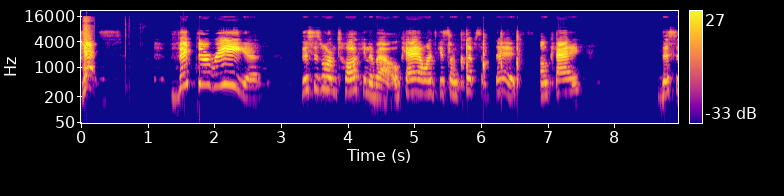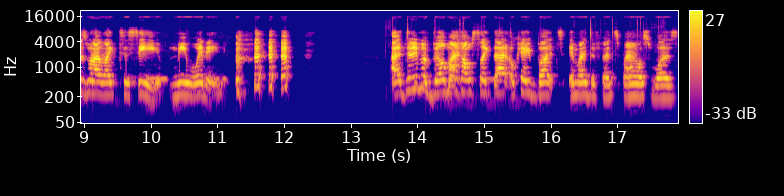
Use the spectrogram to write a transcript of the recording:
Yes! Victory! This is what I'm talking about, okay? I want to get some clips of this, okay? This is what I like to see, me winning. I didn't even build my house like that, okay? But in my defense, my house was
